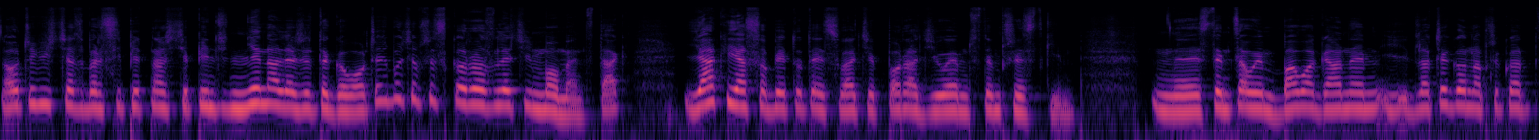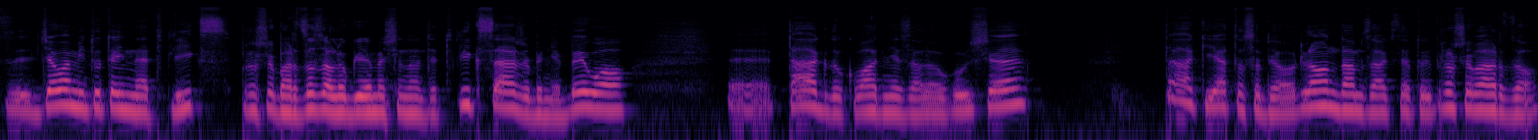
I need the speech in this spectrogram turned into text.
No, oczywiście z wersji 15.5 nie należy tego łączyć, bo się wszystko rozleci moment, tak? Jak ja sobie tutaj, słuchajcie, poradziłem z tym wszystkim? z tym całym bałaganem i dlaczego na przykład działa mi tutaj Netflix. Proszę bardzo, zalogujemy się na Netflixa, żeby nie było. E, tak, dokładnie, zaloguj się. Tak, ja to sobie oglądam, zaakceptuj, proszę bardzo.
